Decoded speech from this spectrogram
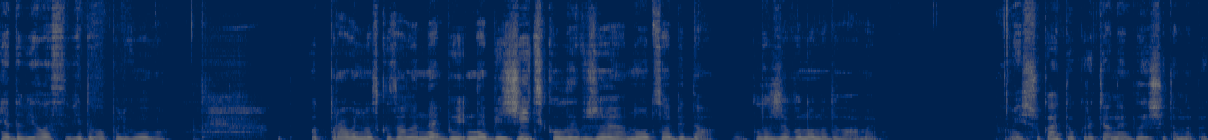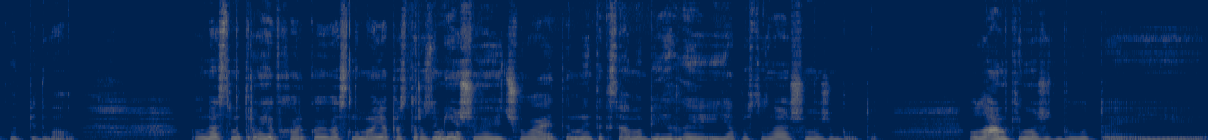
я дивилась відео по Львову. От правильно сказали, не, бі, не біжіть, коли вже ну, це біда, коли вже воно над вами. І шукайте укриття найближче, там, наприклад, підвал. У нас метро є в Харкові, вас немає. Я просто розумію, що ви відчуваєте. Ми так само бігли, і я просто знаю, що може бути. Уламки можуть бути, і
